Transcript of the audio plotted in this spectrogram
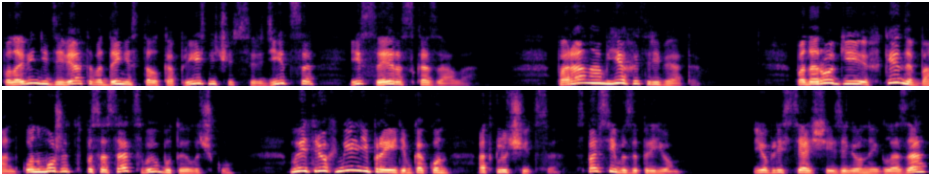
Половине девятого Дэнни стал капризничать, сердиться, и Сейра сказала: "Пора нам ехать, ребята. По дороге в Кеннебанк он может пососать свою бутылочку. Мы и трех миль не проедем, как он отключится. Спасибо за прием». Ее блестящие зеленые глаза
